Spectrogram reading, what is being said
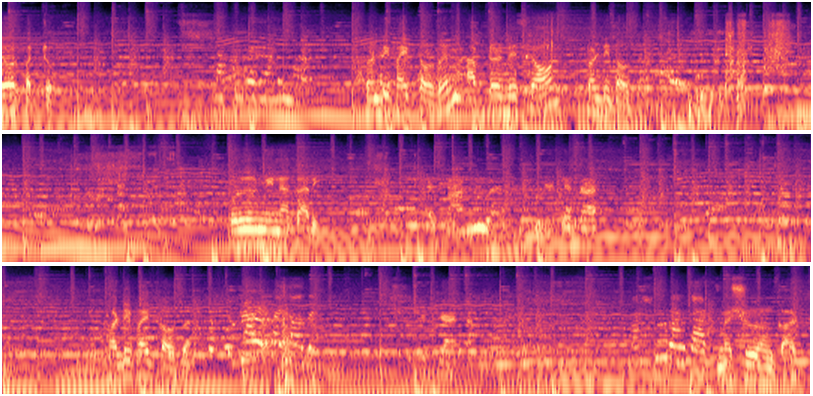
Pure pattu twenty five thousand after discount twenty thousand full meenakari thirty five thousand मशहूर कार्ड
